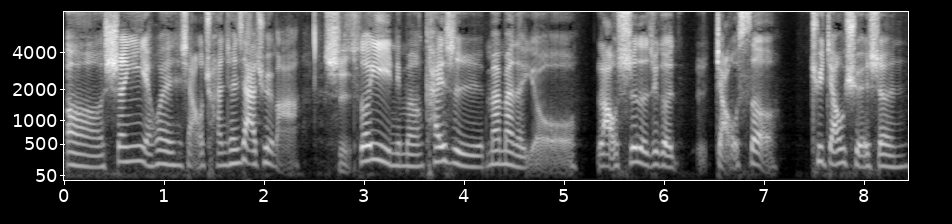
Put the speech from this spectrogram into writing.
呃声音，也会想要传承下去嘛。是，所以你们开始慢慢的有老师的这个角色去教学生。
